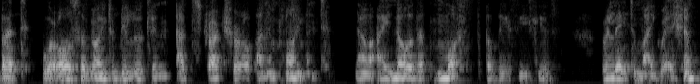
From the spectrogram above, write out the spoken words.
But we're also going to be looking at structural unemployment. Now, I know that most of these issues relate to migration,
